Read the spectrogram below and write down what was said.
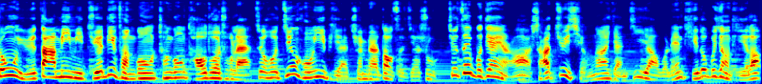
终于，大秘密绝地反攻，成功逃脱出来，最后惊鸿一瞥，全片到此结束。就这部电影啊，啥剧情啊、演技啊，我连提都不想提了，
